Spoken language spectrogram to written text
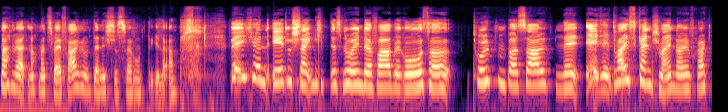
machen wir halt nochmal zwei Fragen und dann ist das heruntergeladen. Welchen Edelstein gibt es nur in der Farbe rosa? Tulpenbasalt? Nee, das weiß kein Schwein, neue Frage.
